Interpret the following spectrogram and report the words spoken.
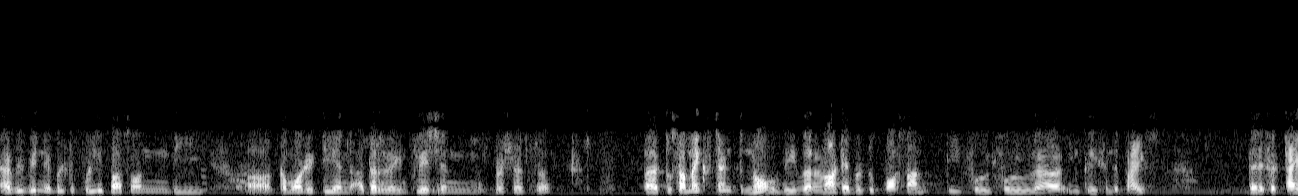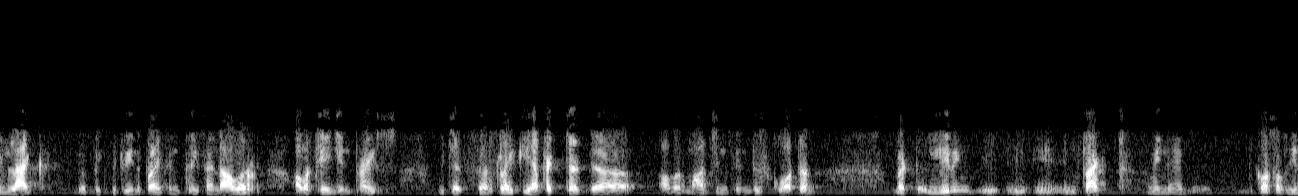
have we been able to fully pass on the uh, commodity and other inflation pressures, sir? Uh, to some extent, no, we were not able to pass on the full full uh, increase in the price. There is a time lag between the price increase and our our change in price, which has uh, slightly affected uh, our margins in this quarter. But living, in, in fact, I mean, uh, because of I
